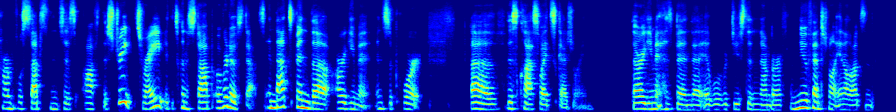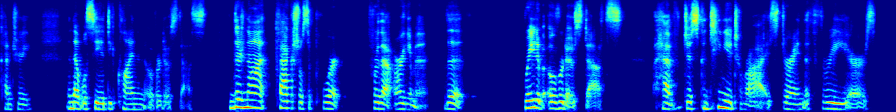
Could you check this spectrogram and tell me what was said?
harmful substances off the streets, right? It's going to stop overdose deaths. And that's been the argument in support of this class wide scheduling. The argument has been that it will reduce the number of new fentanyl analogs in the country and that we'll see a decline in overdose deaths. There's not factual support for that argument. The rate of overdose deaths have just continued to rise during the three years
